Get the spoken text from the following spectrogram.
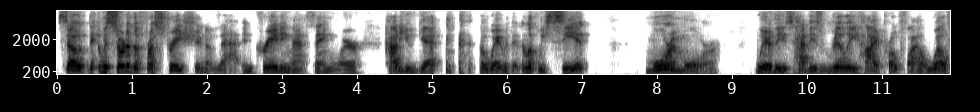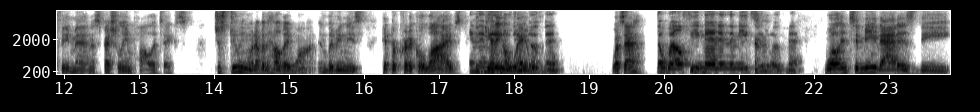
So it was sort of the frustration of that in creating that thing where how do you get away with it? And look, we see it more and more where these have these really high profile, wealthy men, especially in politics, just doing whatever the hell they want and living these hypocritical lives and, and getting away with it. What's that? The wealthy men in the Me Too movement. Well, and to me, that is the,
